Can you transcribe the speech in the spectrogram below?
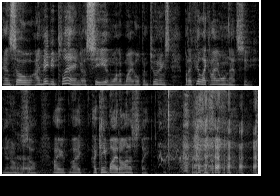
And so I may be playing a C in one of my open tunings, but I feel like I own that C, you know? Uh-huh. So I, I, I came by it honestly.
